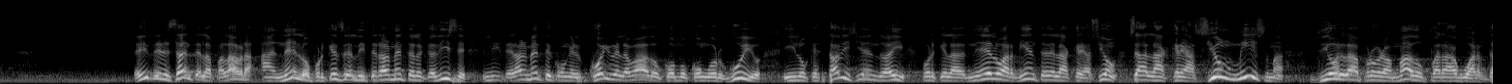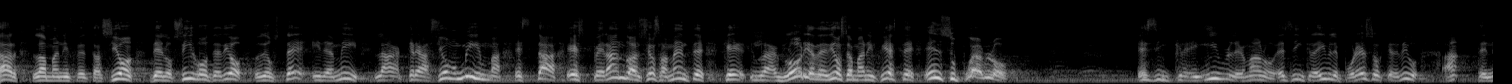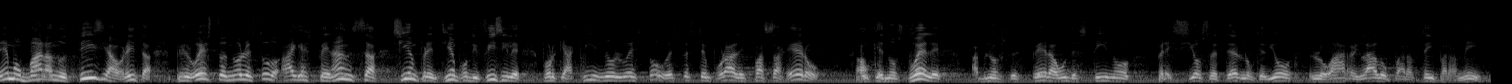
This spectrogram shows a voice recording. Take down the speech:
Es interesante la palabra anhelo, porque es literalmente lo que dice, literalmente con el cuello elevado, como con orgullo. Y lo que está diciendo ahí, porque el anhelo ardiente de la creación, o sea, la creación misma, Dios la ha programado para aguardar la manifestación de los hijos de Dios, de usted y de mí. La creación misma está esperando ansiosamente que la gloria de Dios se manifieste en su pueblo. Es increíble, hermano, es increíble. Por eso que le digo, ah, tenemos mala noticia ahorita, pero esto no lo es todo. Hay esperanza siempre en tiempos difíciles, porque aquí no lo es todo. Esto es temporal, es pasajero. Aunque nos duele, nos espera un destino precioso, eterno, que Dios lo ha arreglado para usted y para mí.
